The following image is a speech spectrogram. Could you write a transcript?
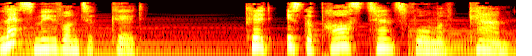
Let's move on to could. Could is the past tense form of can.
